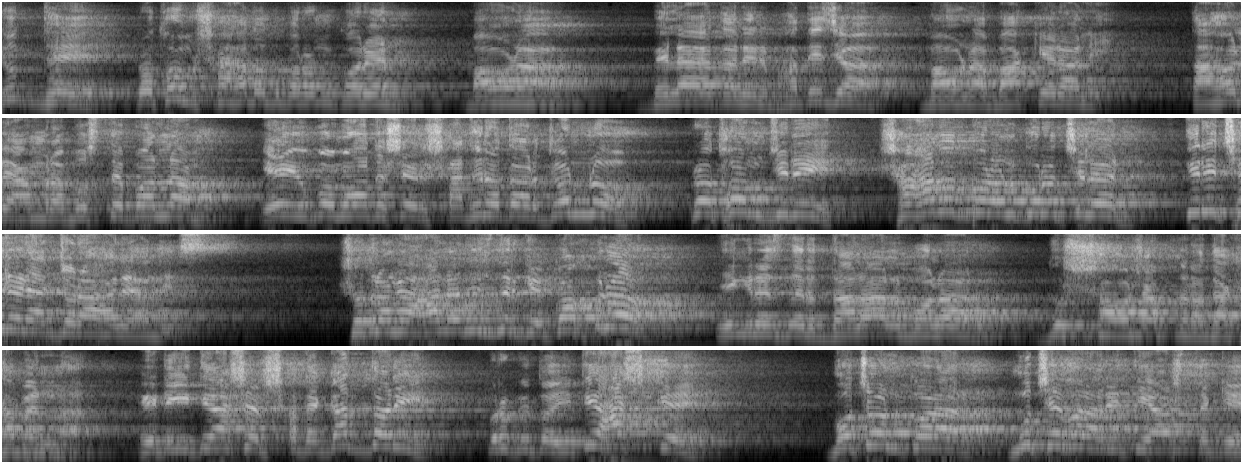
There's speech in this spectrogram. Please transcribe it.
যুদ্ধে প্রথম শাহাদত বরণ করেন মাওনা বেলায়েত আলীর ভাতিজা মাওনা বাকের আলী। তাহলে আমরা বুঝতে পারলাম, এই উপমহাদেশের স্বাধীনতার জন্য প্রথম যিনি শাহাদত বরণ করেছিলেন, তিনি ছিলেন একজন আহলে হাদিস। সুতরাং আহলে হাদিসদেরকে কখনো ইংরেজদের দালাল বলার দুঃসাহস আপনারা দেখাবেন না। এটি ইতিহাসের সাথে গাদ্দারি, প্রকৃত ইতিহাসকে বচন করার, মুছে ফেলার ইতিহাস থেকে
